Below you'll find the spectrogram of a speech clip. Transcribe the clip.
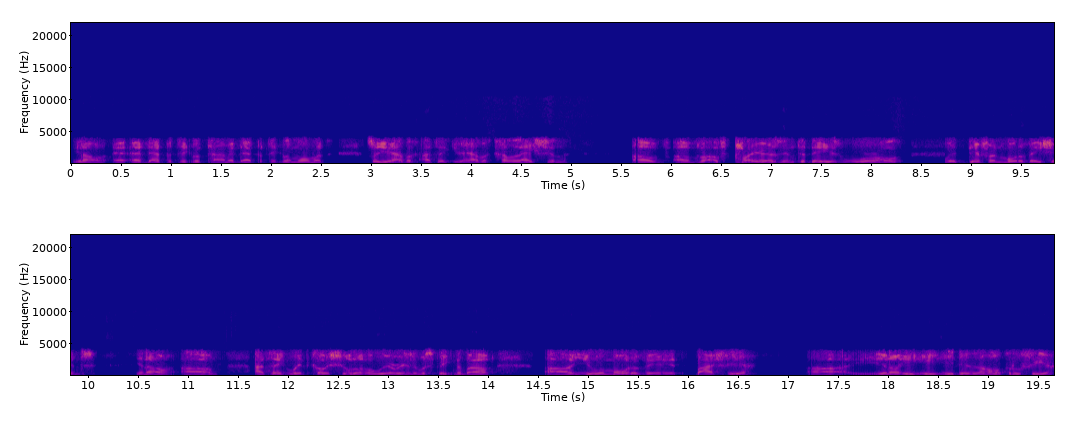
you know, at, at that particular time, at that particular moment. So you have, a, I think, you have a collection of of, of players in today's world with different motivations. You know, um, I think with Coach Shula, who we originally were speaking about, uh, you were motivated by fear. Uh, you know, he, he he did it all through fear.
